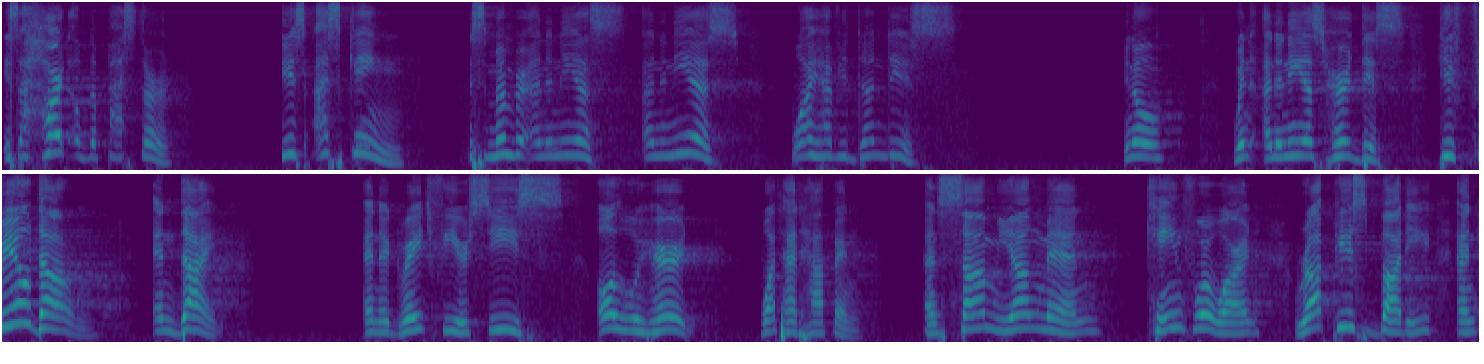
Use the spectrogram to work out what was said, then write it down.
is the heart of the pastor. He is asking his member Ananias, Ananias, why have you done this? You know, when Ananias heard this, he fell down and died. And a great fear seized all who heard what had happened. And some young men came forward, wrapped his body, and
